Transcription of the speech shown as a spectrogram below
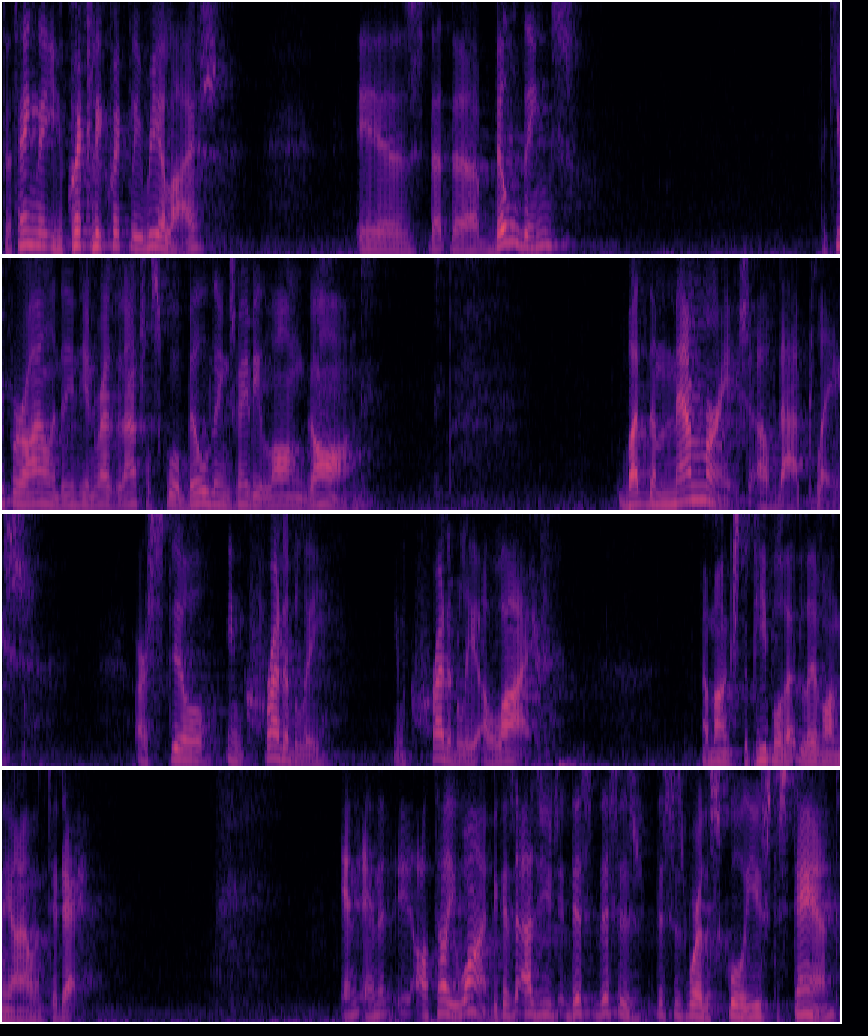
the thing that you quickly, quickly realize is that the buildings, the Kuper Island Indian Residential School buildings may be long gone, but the memories of that place are still incredibly, incredibly alive amongst the people that live on the island today and, and it, I'll tell you why. Because as you, this, this, is, this is where the school used to stand.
